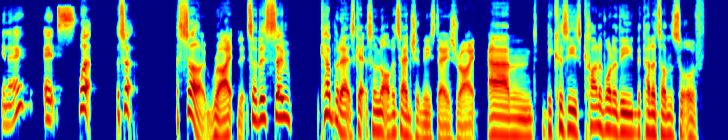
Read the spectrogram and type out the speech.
you know? It's well so so right. So there's so Campenaerts gets a lot of attention these days, right? And because he's kind of one of the, the peloton sort of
